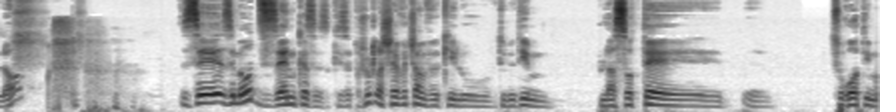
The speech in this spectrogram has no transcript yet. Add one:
לא זה זה מאוד זן כזה זה- כי זה פשוט לשבת שם וכאילו אתם יודעים לעשות אה, אה, צורות עם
